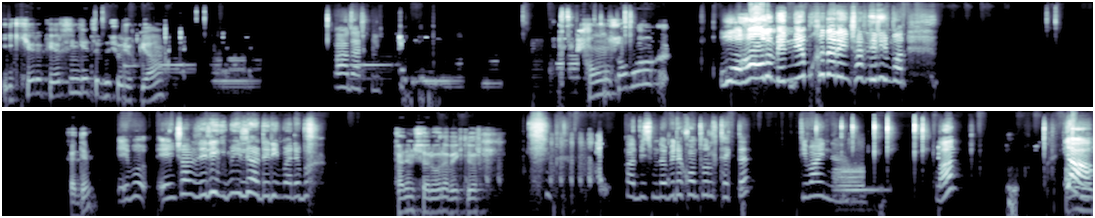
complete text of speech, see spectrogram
İki kere piercing getirdi çocuk ya. Aa Darkblade. Şansa bak. Oha oğlum benim niye bu kadar enchantlerim var? Kadim. Ebu enchant relik milyarderiyim ben Ebu. Kadim server'a bekliyorum. Hadi bismillah bir de kontrol tekte. Divine ne? Lan. Ya.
